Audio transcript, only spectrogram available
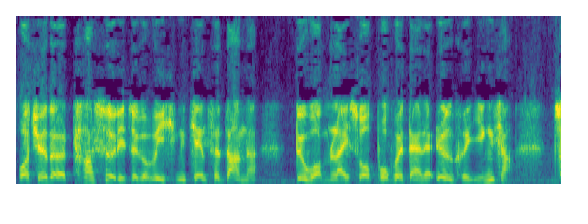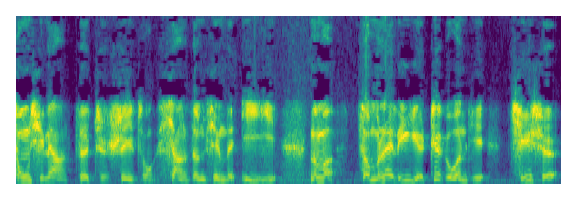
我觉得他设立这个卫星监测站呢，对我们来说不会带来任何影响，充其量这只是一种象征性的意义。那么，怎么来理解这个问题？其实，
